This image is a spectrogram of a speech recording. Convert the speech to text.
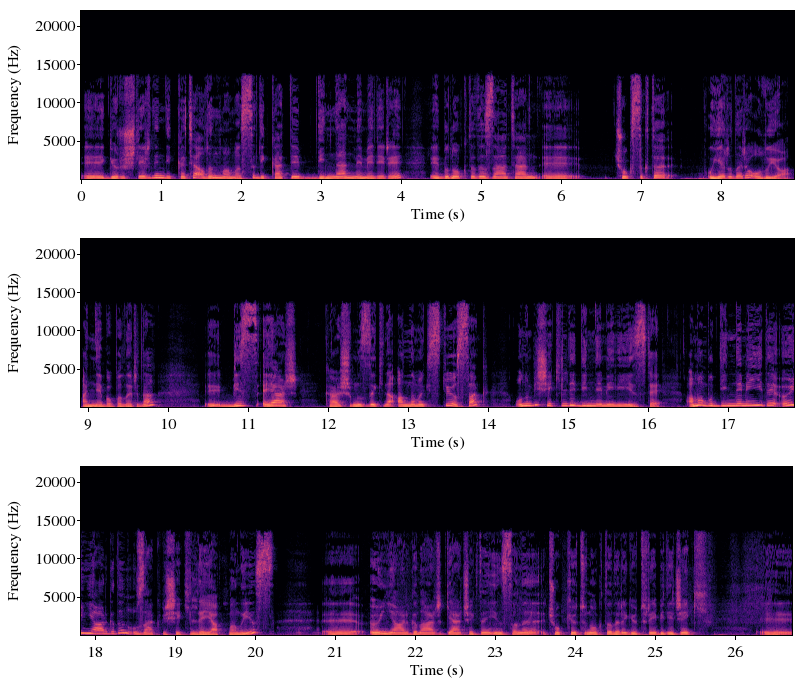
e, görüşlerinin dikkate alınmaması, dikkatle dinlenmemeleri. E, bu noktada zaten e, çok sık da uyarıları oluyor anne babalarına. E, biz eğer karşımızdakini anlamak istiyorsak onu bir şekilde dinlemeliyiz de. Ama bu dinlemeyi de ön yargıdan uzak bir şekilde yapmalıyız. Ee, ön yargılar gerçekten insanı çok kötü noktalara götürebilecek e,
